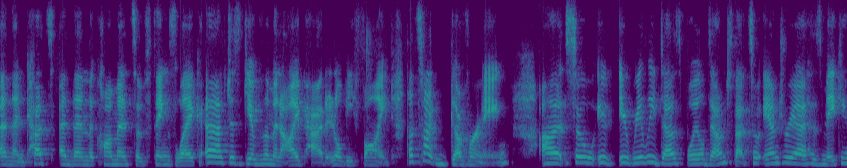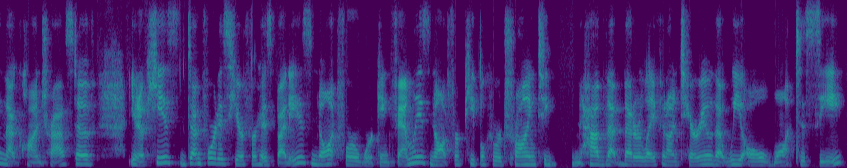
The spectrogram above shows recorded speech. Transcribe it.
and then cuts and then the comments of things like, eh, just give them an iPad, it'll be fine. That's not governing. Uh, uh, so it, it really does boil down to that. So Andrea is making that contrast of, you know, he's Doug Ford is here for his buddies, not for working families, not for people who are trying to have that better life in Ontario that we all want to see.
